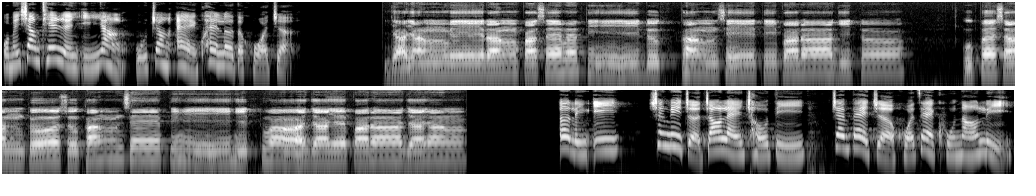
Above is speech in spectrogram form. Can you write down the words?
我们像天人一样，无障碍、快乐的活着。Jayang berang pasemati dukang seti para jito upa santo sukang seti hitwa jaya para jayang。二零一，胜利者招来仇敌，战败者活在苦恼里，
